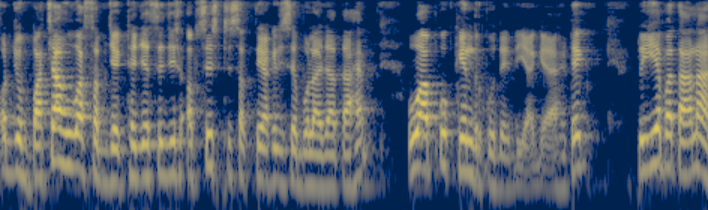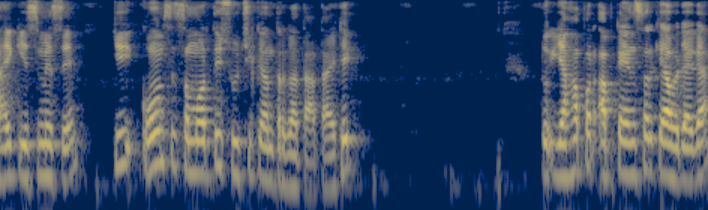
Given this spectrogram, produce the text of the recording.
और जो बचा हुआ सब्जेक्ट है, जैसे जिस अपशिष्ट शक्तियाँ जिसे बोला जाता है, वो आपको केंद्र को दे दिया गया है, ठीक? तो ये बताना है कि इसमें से कि कौन से समवर्ती सूची के अंतर्गत आता है, ठीक? तो यहाँ पर आपका आंसर क्या हो जाएगा?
